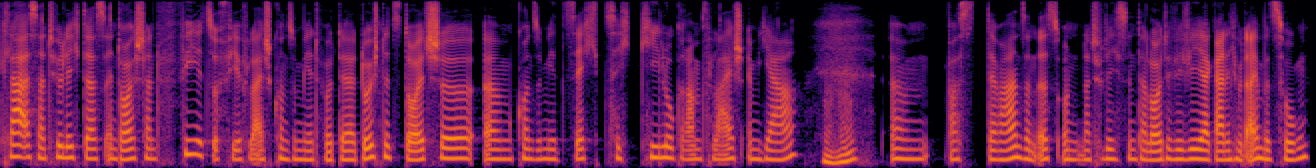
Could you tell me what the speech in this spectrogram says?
Klar ist natürlich, dass in Deutschland viel zu viel Fleisch konsumiert wird. Der Durchschnittsdeutsche ähm, konsumiert 60 Kilogramm Fleisch im Jahr, mhm. ähm, was der Wahnsinn ist. Und natürlich sind da Leute wie wir ja gar nicht mit einbezogen.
